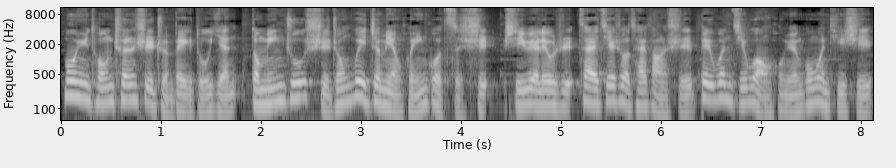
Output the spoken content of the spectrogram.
孟雨桐称是准备读研，董明珠始终未正面回应过此事。十一月六日，在接受采访时被问及网红员工问题时，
